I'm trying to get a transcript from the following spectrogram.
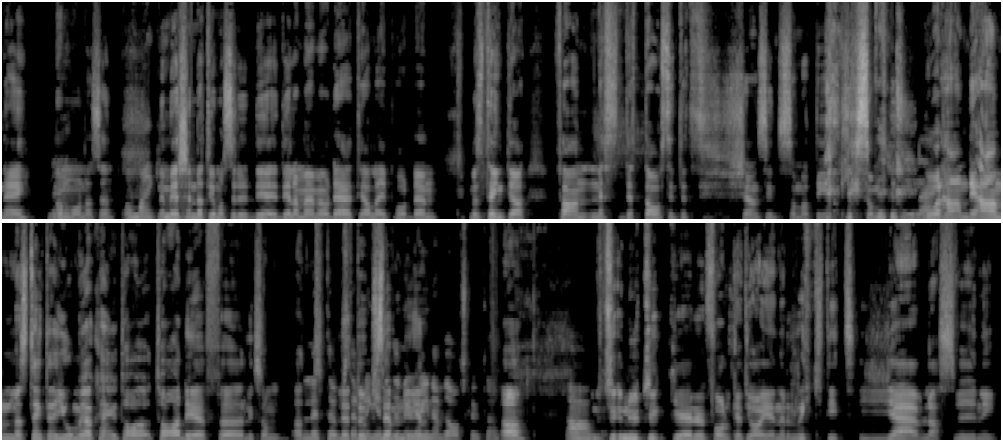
Nej, någon Nej. månad sedan. Oh. Nej men jag kände att jag måste de- dela med mig av det här till alla i podden. Men så tänkte jag, fan näst, detta avsnittet känns inte som att det liksom går hand i hand. Men så tänkte jag, jo men jag kan ju ta, ta det för liksom att Lätta upp stämningen, lite nu innan vi avslutar. Ja, Ja. nu, nu tycker folk att jag är en riktigt jävla svinig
